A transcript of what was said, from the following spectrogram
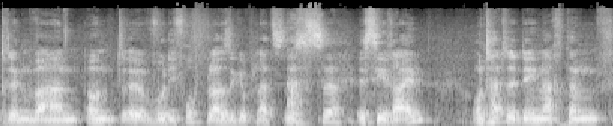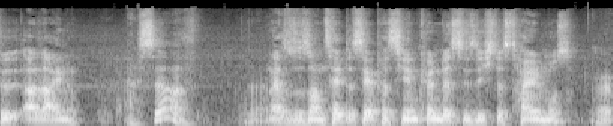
drin waren und äh, wo die Fruchtblase geplatzt ist, so. ist sie rein und hatte die Nacht dann für alleine. Ach so. Also sonst hätte es ja passieren können, dass sie sich das teilen muss. Ja.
